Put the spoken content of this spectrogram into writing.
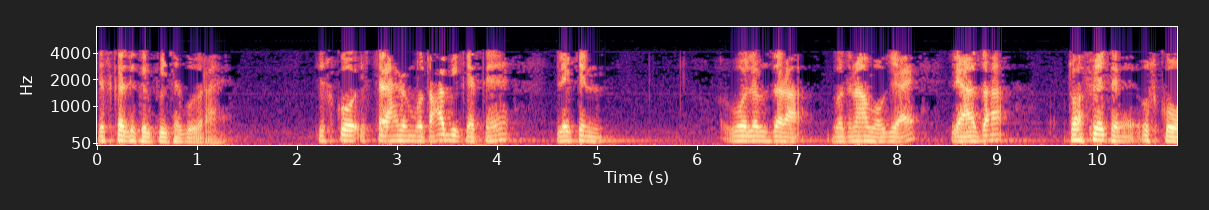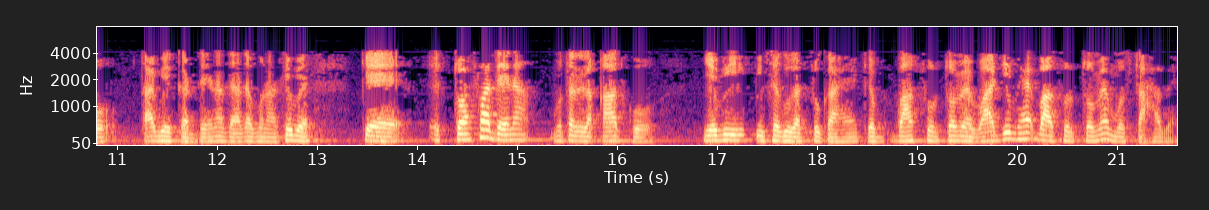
جس کا ذکر پیچھے گزرا ہے۔ جس کو اس طرح میں مطابق کہتے ہیں، لیکن وہ لفظ ذرا بدنام ہو گیا ہے۔ لہذا تحفے سے اس کو تعبیر کر دینا زیادہ مناسب ہے کہ ایک تحفہ دینا متعلقات کو، یہ بھی پیچھے گزر چکا ہے کہ بعض صورتوں میں واجب ہے، بعض صورتوں میں مستحب ہے۔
